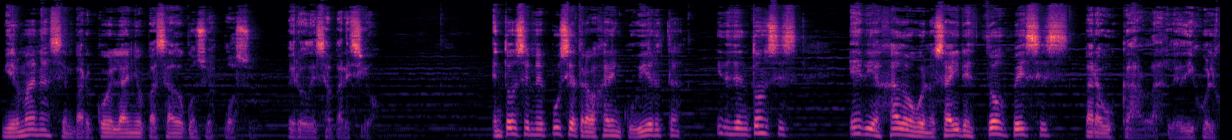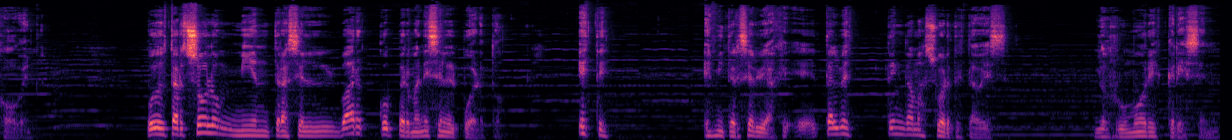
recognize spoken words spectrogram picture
Mi hermana se embarcó el año pasado con su esposo, pero desapareció. Entonces me puse a trabajar en cubierta y desde entonces He viajado a Buenos Aires dos veces para buscarlas, le dijo el joven. Puedo estar solo mientras el barco permanece en el puerto. Este es mi tercer viaje. Eh, tal vez tenga más suerte esta vez. Los rumores crecen.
